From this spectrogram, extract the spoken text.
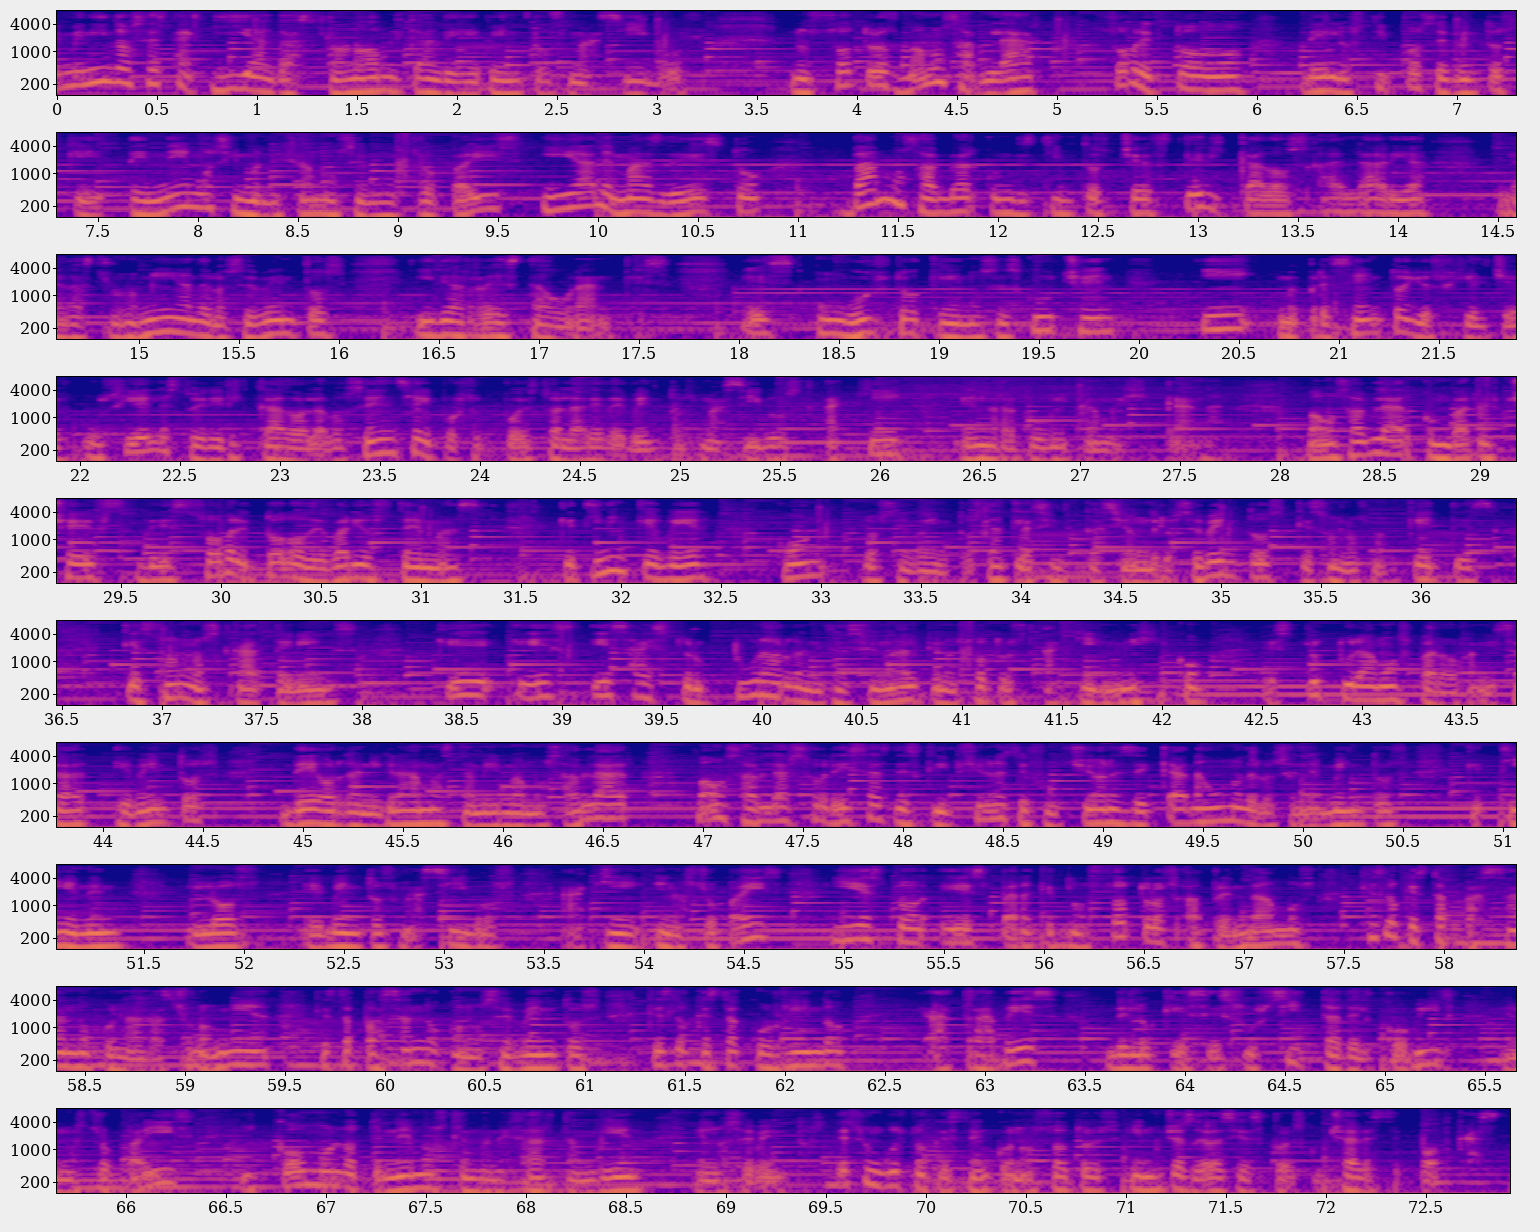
bienvenidos a esta guía gastronómica de eventos masivos. Nosotros vamos a hablar sobre todo de los tipos de eventos que tenemos y manejamos en nuestro país y además de esto vamos a hablar con distintos chefs dedicados al área de la gastronomía, de los eventos y de restaurantes. Es un gusto que nos escuchen y me presento, yo soy el chef Uciel, estoy dedicado a la docencia y por supuesto al área de eventos masivos aquí en la República Mexicana. Vamos a hablar con varios chefs de sobre todo de varios temas que tienen que ver con los eventos, la clasificación de los eventos, qué son los banquetes, qué son los caterings, qué es esa estructura organizacional que nosotros aquí en México estructuramos para organizar eventos de organigramas, también vamos a hablar, vamos a hablar sobre esas descripciones de funciones de cada uno de los elementos que tienen los eventos masivos aquí en nuestro país. Y esto es para que nosotros aprendamos qué es lo que está pasando con la gastronomía, qué está pasando con los eventos, qué es lo que está ocurriendo a través de lo que se suscita del COVID en nuestro país y cómo lo tenemos que manejar también en los eventos. Es un gusto que estén con nosotros y muchas gracias por escuchar este podcast.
